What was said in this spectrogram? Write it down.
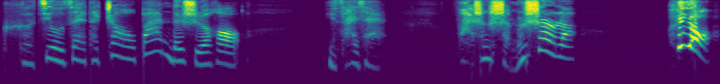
可就在他照办的时候，你猜猜，发生什么事儿了？嘿呀！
